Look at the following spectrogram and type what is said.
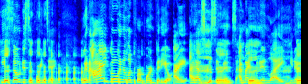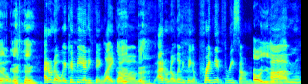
He's so disappointing. When I go in and look for a porn video, I I have specifics. I might put in like you know, I don't know. It could be anything. Like um, I don't know. Let me think. A pregnant threesome. Oh, you just- um.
